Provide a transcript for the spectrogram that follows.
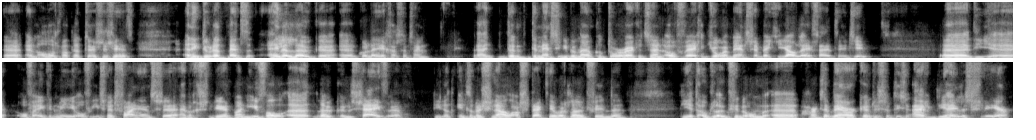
Uh, en alles wat daartussen zit. En ik doe dat met hele leuke collega's. Dat zijn de, de mensen die bij mij op kantoor werken, het zijn overwegend jonge mensen, een beetje jouw leeftijd, eh, Jim. Uh, die uh, of economie of iets met finance uh, hebben gestudeerd, maar in ieder geval leuk kunnen cijferen. Die dat internationale aspect heel erg leuk vinden. Die het ook leuk vinden om hard te werken. Dus het is eigenlijk die hele sfeer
